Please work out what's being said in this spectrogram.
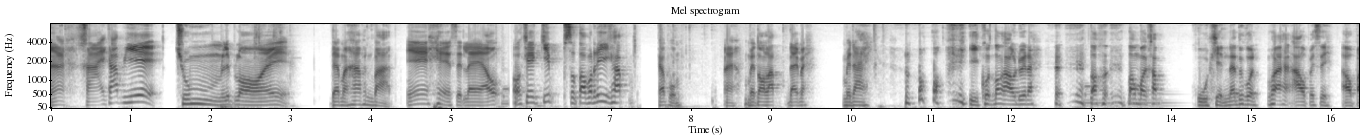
อะขายครับพี่ ชุ่มเรียบร้อย ได้มา 5,000 บาท เอ๊เสร็จแล้ว โอเค กิฟต์สตรอเบอรี่ครับ ครับผม อะ ไม่ต้องรับได้ไหม ไม่ได้ อีกคนต้องเอาด้วยนะ ต้องต้องบังคับขู่เข็นนะทุกคนว่าเอาไปสิ เอาไป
